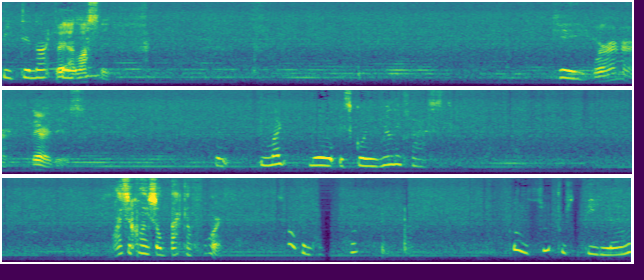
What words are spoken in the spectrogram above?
they did not. Wait, I hit. lost it. Okay. Where? There it is. My wall is going really fast. Why is it going so back and forth? It's not going to Going super speed now.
